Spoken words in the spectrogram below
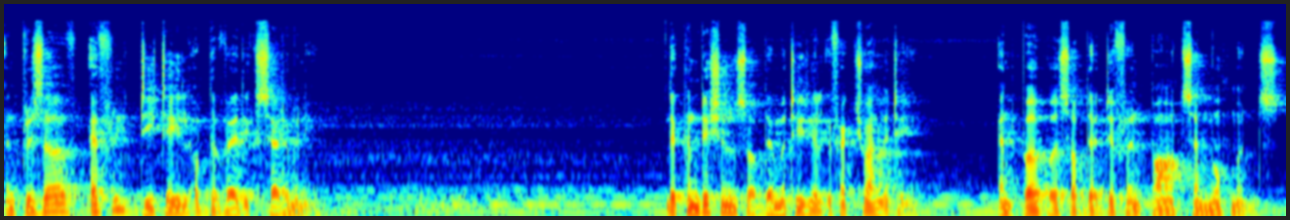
and preserve every detail of the Vedic ceremony. The conditions of their material effectuality and purpose of their different parts and movements.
